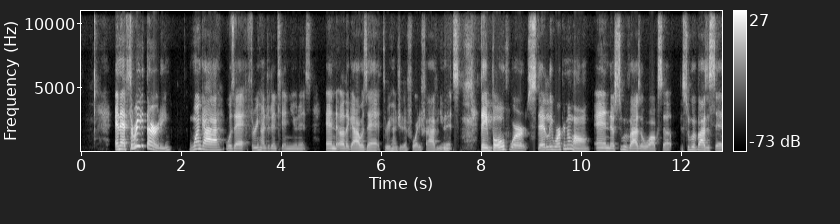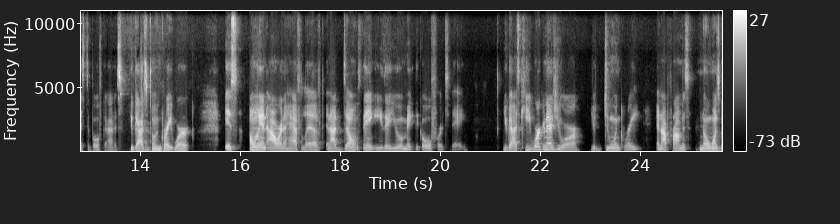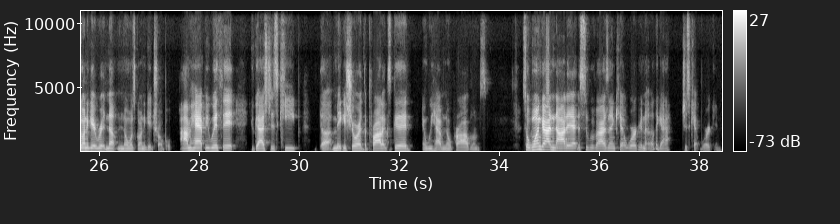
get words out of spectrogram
And at 3:30, one guy was at 310 units and the other guy was at 345 units. They both were steadily working along, and their supervisor walks up. The supervisor says to both guys, You guys are doing great work. It's only an hour and a half left, and I don't think either you will make the goal for today. You guys keep working as you are. You're doing great. And I promise no one's going to get written up. No one's going to get trouble. I'm happy with it. You guys just keep uh, making sure the product's good and we have no problems. So one guy nodded at the supervisor and kept working. The other guy just kept working.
